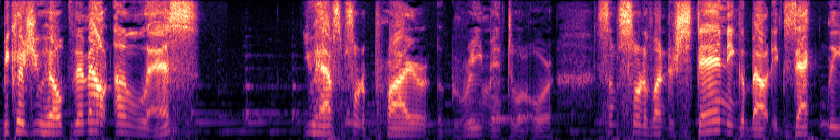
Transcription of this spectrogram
because you helped them out unless you have some sort of prior agreement or, or some sort of understanding about exactly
